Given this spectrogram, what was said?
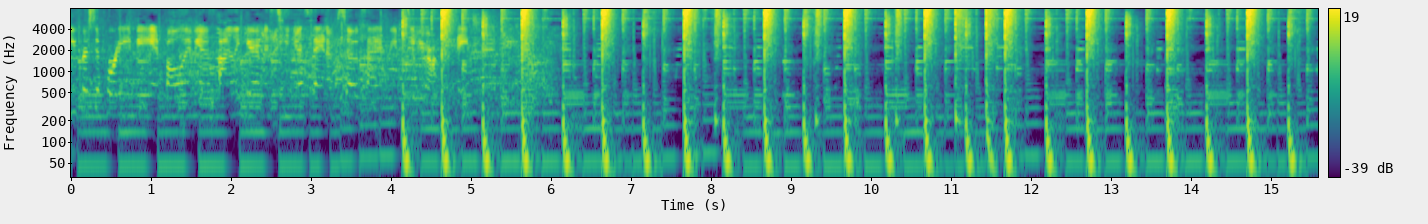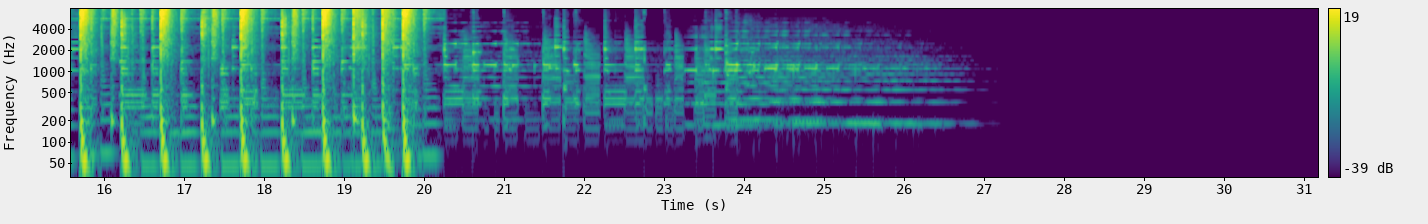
thank you for supporting me and following me. I'm finally here at Miss Teen USA and I'm so excited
